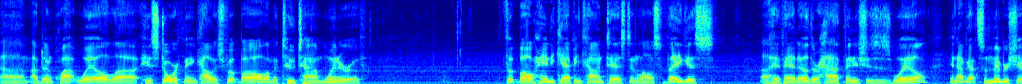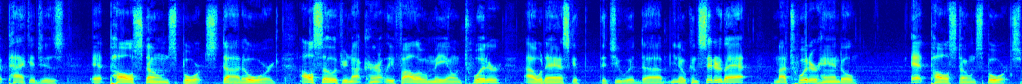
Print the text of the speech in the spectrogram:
um, I've done quite well uh, historically in college football. I'm a two time winner of football handicapping contest in Las Vegas. I have had other high finishes as well, and I've got some membership packages at paulstonesports.org. Also, if you're not currently following me on Twitter, I would ask if, that you would, uh, you know, consider that my Twitter handle at paulstonesports.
